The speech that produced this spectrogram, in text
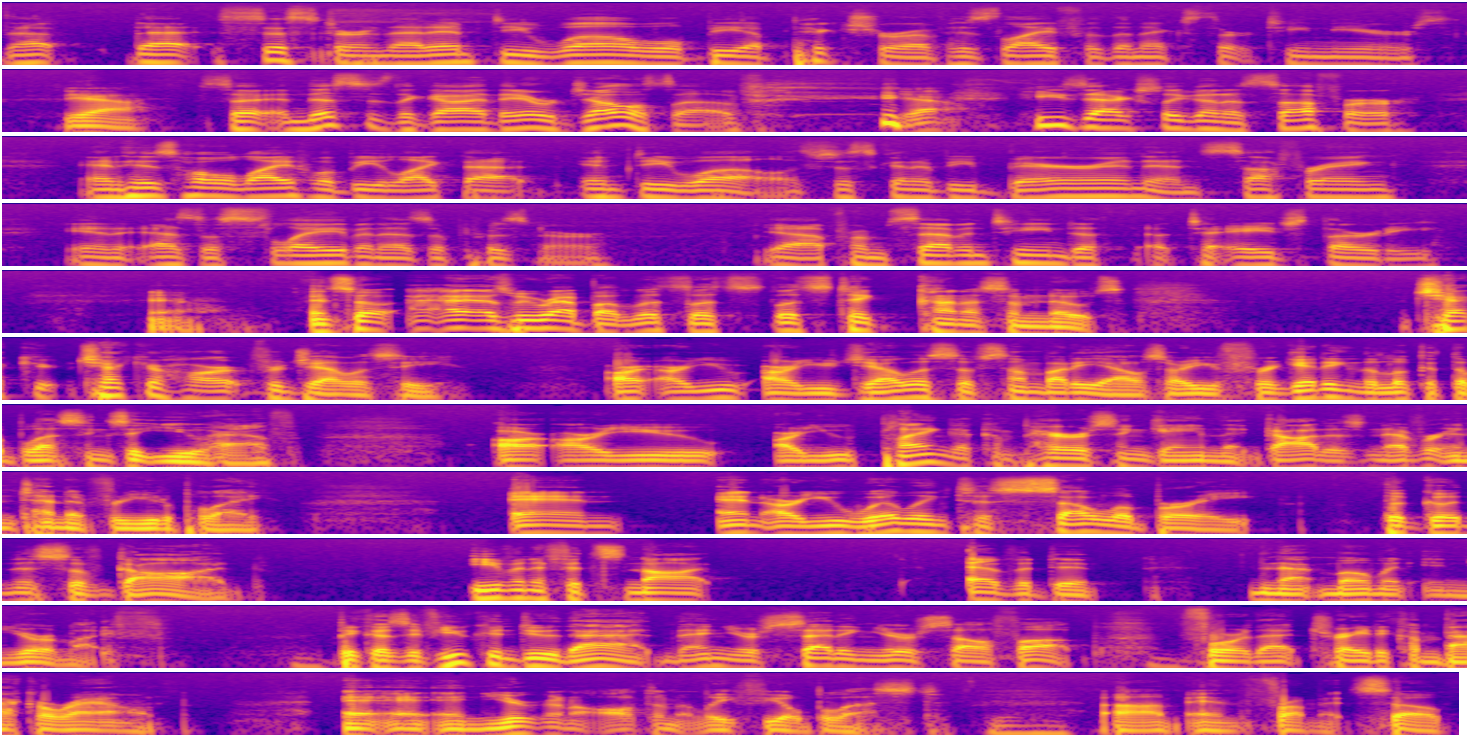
That that cistern, that empty well, will be a picture of his life for the next thirteen years. Yeah. So, and this is the guy they were jealous of. Yeah. he's actually going to suffer, and his whole life will be like that empty well. It's just going to be barren and suffering, and as a slave and as a prisoner. Yeah, from seventeen to to age thirty. Yeah. And so as we wrap up, let's let's let's take kind of some notes. Check your check your heart for jealousy. Are are you are you jealous of somebody else? Are you forgetting to look at the blessings that you have? Are are you are you playing a comparison game that God has never intended for you to play? And and are you willing to celebrate the goodness of God even if it's not evident in that moment in your life? Because if you can do that, then you're setting yourself up for that tray to come back around, and, and you're going to ultimately feel blessed um, and from it. So,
